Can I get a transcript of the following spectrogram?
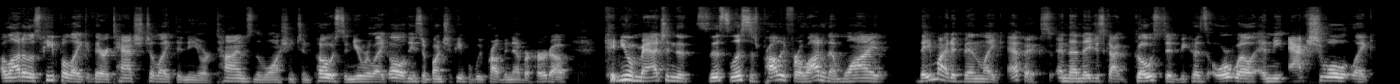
a lot of those people like they're attached to like the New York Times and the Washington Post, and you were like, oh, these are a bunch of people we probably never heard of. Can you imagine that this list is probably for a lot of them why they might have been like epics, and then they just got ghosted because Orwell and the actual like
